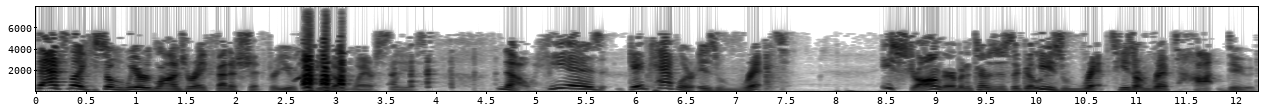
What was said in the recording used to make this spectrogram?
That's like some weird lingerie fetish shit for you because you don't wear sleeves. No, he is. Gabe Kapler is ripped. He's stronger, but in terms of just a good, He's ripped. He's a ripped, hot dude.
